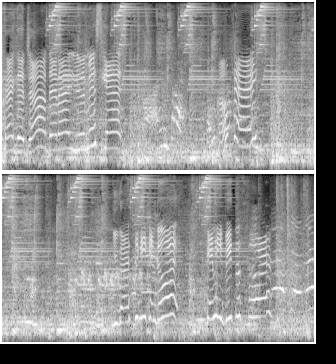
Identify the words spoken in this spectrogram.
Okay, good job, Dada. You didn't miss yet. Okay. You guys think he can do it? Can he beat the score?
